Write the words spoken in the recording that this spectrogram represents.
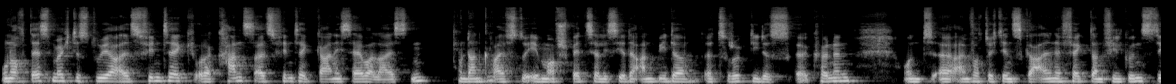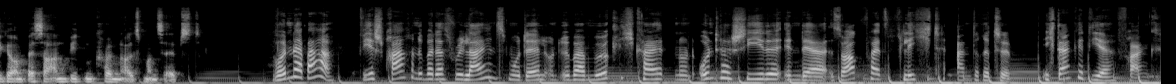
Und auch das möchtest du ja als Fintech oder kannst als Fintech gar nicht selber leisten. Und dann greifst du eben auf spezialisierte Anbieter äh, zurück, die das äh, können und äh, einfach durch den Skaleneffekt dann viel günstiger und besser anbieten können als man selbst. Wunderbar. Wir sprachen über das Reliance-Modell und über Möglichkeiten und Unterschiede in der Sorgfaltspflicht an Dritte. Ich danke dir, Frank.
